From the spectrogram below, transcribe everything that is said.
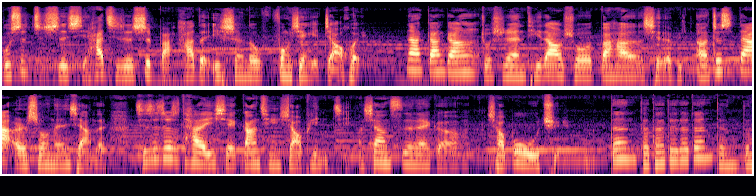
不是只是写，他其实是把他的一生都奉献给教会。那刚刚主持人提到说，把他写的比呃，就是大家耳熟能详的，其实就是他的一些钢琴小品集，像是那个小步舞曲，噔噔噔噔噔噔噔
